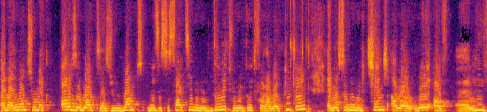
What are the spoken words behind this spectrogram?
And I want to make all the work as you want with the society. We will do it. We will do it for our people. And also we will change our way of uh, live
